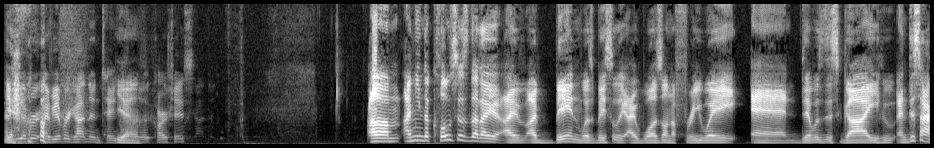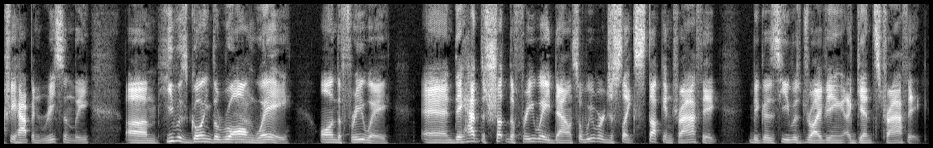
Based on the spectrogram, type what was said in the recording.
Have you ever have you ever gotten entangled Yeah. in a car chase? Um, I mean, the closest that I I've, I've been was basically I was on a freeway and there was this guy who, and this actually happened recently. Um, he was going the wrong way on the freeway, and they had to shut the freeway down, so we were just like stuck in traffic because he was driving against traffic,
